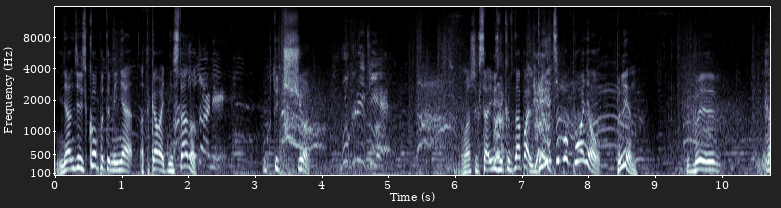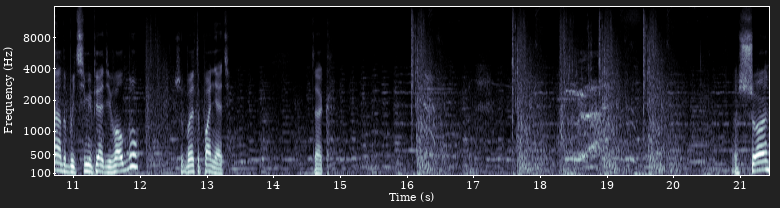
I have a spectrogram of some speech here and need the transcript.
Я надеюсь, копыта меня атаковать не станут. Ух ты, черт. В укрытие! Ваших союзников напали. Да я типа понял. Блин. Как бы надо быть семи пядей во лбу, чтобы это понять. Так. Хорошо.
